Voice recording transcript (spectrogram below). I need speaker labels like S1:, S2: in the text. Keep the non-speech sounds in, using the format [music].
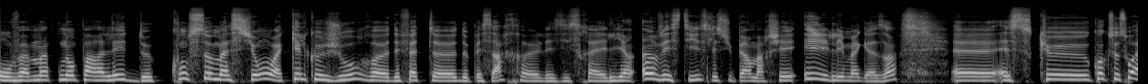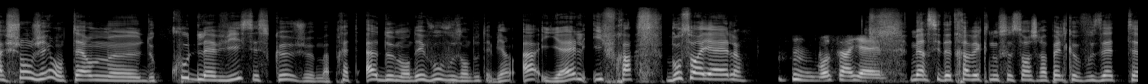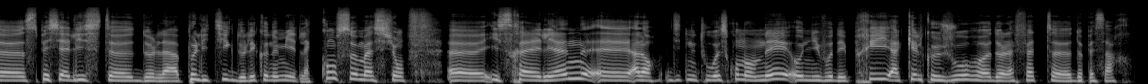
S1: On va maintenant parler de consommation à quelques jours euh, des fêtes euh, de Pessah. Euh, les Israéliens investissent les supermarchés et les magasins. Est-ce que quoi que ce soit a changé en termes de coût de la vie? C'est ce que je m'apprête à demander. Vous vous en doutez bien à Yael Ifra. Bonsoir Yael. [laughs]
S2: Bonsoir Yael.
S1: Merci d'être avec nous ce soir. Je rappelle que vous êtes euh, spécialiste euh, de la politique, de l'économie et de la consommation euh, israélienne. alors, dites-nous tout, où est-ce qu'on en est au niveau des prix à quelques jours de la fête de Pessah?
